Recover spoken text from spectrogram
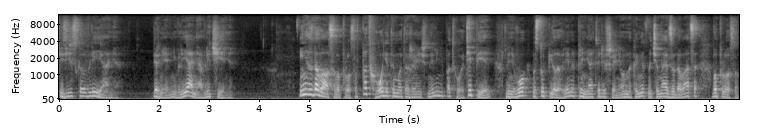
физического влияния. Вернее, не влияния, а влечения. И не задавался вопросов, подходит ему эта женщина или не подходит. Теперь для него наступило время принятия решения. Он, наконец, начинает задаваться вопросом,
